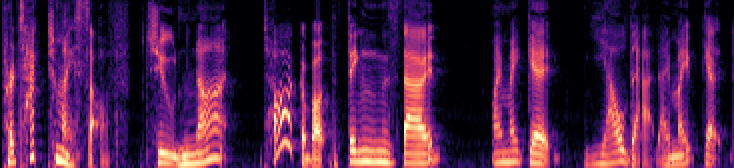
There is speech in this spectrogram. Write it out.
protect myself, to not talk about the things that I might get yelled at, I might get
